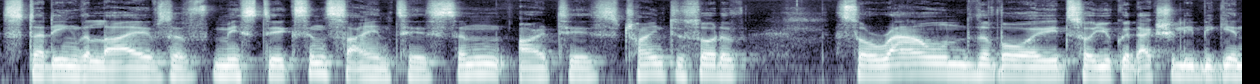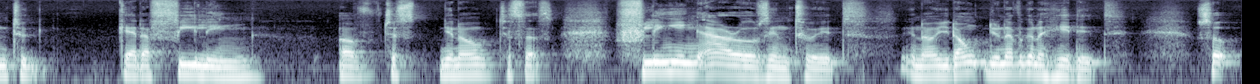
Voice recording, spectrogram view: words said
studying the lives of mystics and scientists and artists, trying to sort of surround the void so you could actually begin to get a feeling of just you know just flinging arrows into it you know, you don't. You're never going to hit it. So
